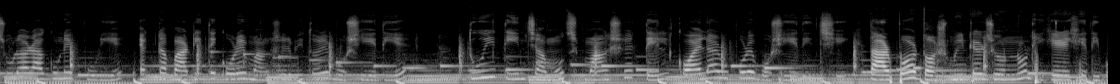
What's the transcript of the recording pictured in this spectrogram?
চুলার আগুনে পুড়িয়ে একটা বাটিতে করে মাংসের ভিতরে বসিয়ে দিয়ে দুই তিন চামচ মাংসের তেল কয়লার উপরে বসিয়ে দিচ্ছি। তারপর দশ মিনিটের জন্য ঢেকে রেখে দিব।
